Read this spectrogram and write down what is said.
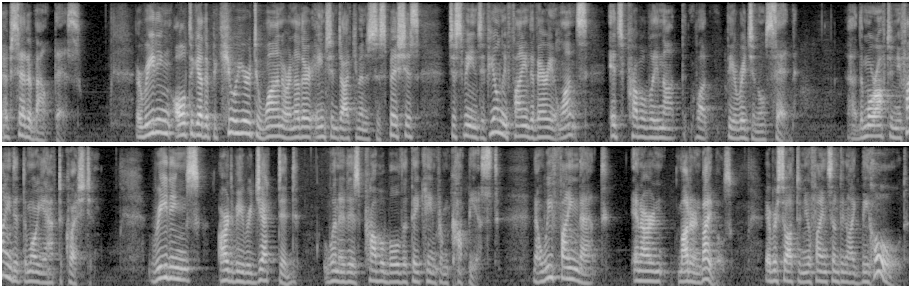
have said about this. A reading altogether peculiar to one or another ancient document is suspicious. Just means if you only find a variant once, it's probably not what the original said. Uh, the more often you find it, the more you have to question. Readings are to be rejected when it is probable that they came from copyists. Now, we find that in our modern Bibles. Every so often you'll find something like, Behold,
